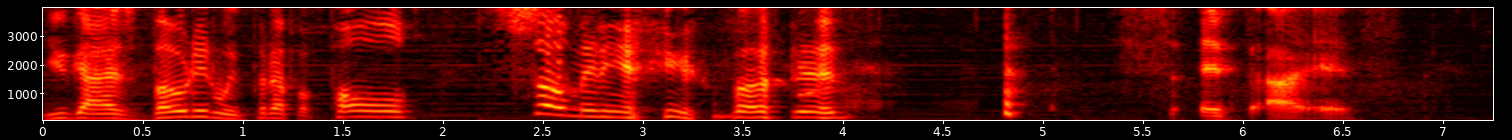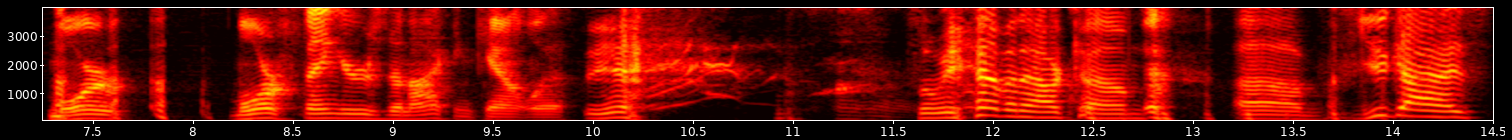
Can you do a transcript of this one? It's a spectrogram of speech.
You guys voted, we put up a poll. So many of you voted. It's it's, uh, it's more more fingers than I can count with. Yeah. so we have an outcome. Um, you guys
